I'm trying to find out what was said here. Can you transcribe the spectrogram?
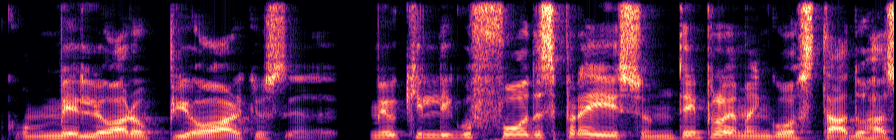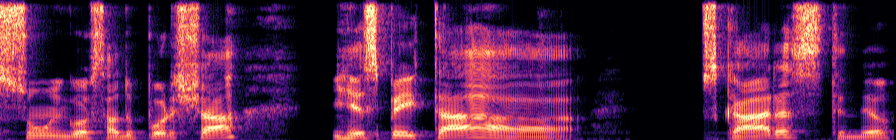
como melhor ou pior, que eu meio que ligo foda-se pra isso. Não tem problema em gostar do Hassum, em gostar do Porchat, em respeitar os caras, entendeu?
